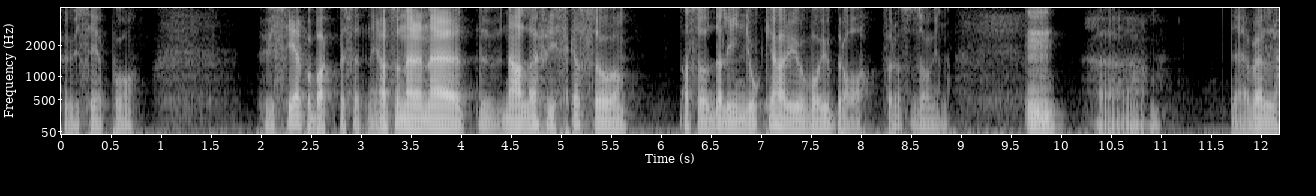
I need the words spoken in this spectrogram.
hur vi ser på hur vi ser på backbesättning. Alltså när, den är, när alla är friska så Alltså Dalin ju, var ju bra förra säsongen. Mm. Eh, det är väl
